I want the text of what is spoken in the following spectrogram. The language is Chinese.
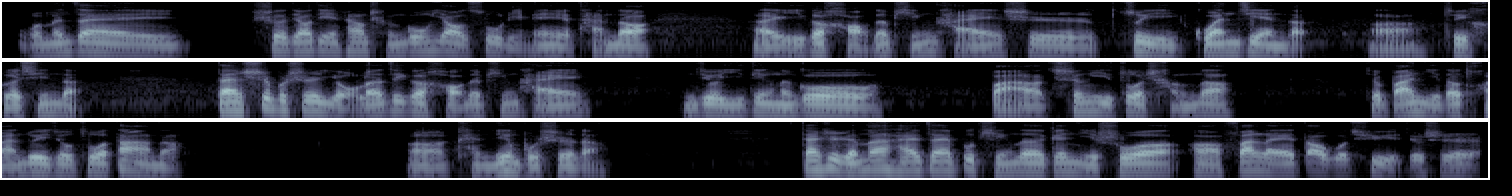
我们在社交电商成功要素里面也谈到，呃，一个好的平台是最关键的啊，最核心的。但是不是有了这个好的平台，你就一定能够把生意做成呢？就把你的团队就做大呢？啊，肯定不是的。但是人们还在不停的跟你说啊，翻来倒过去就是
